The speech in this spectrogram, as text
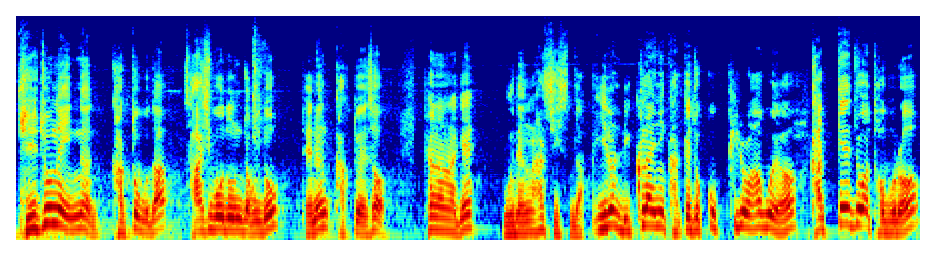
기존에 있는 각도보다 45도 정도 되는 각도에서 편안하게 운행을 할 수 있습니다. 이런 리클라이닝 각개조 꼭 필요하고요. 각개조와 더불어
